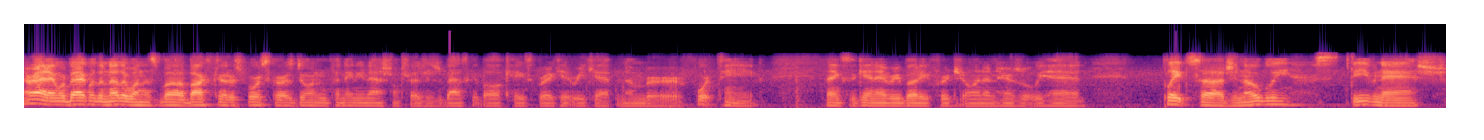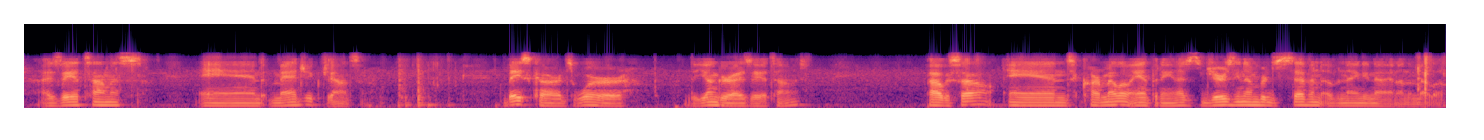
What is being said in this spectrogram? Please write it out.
Alright, and we're back with another one. This uh, Box Cutter Sports Cards doing Panini National Treasures Basketball Case Break Hit Recap number 14. Thanks again, everybody, for joining. Here's what we had. Plates, uh, Ginobili, Steve Nash, Isiah Thomas, and Magic Johnson. Base cards were the younger Isaiah Thomas, Pau Gasol, and Carmelo Anthony. That's jersey numbered 7 of 99 on the Mellow.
